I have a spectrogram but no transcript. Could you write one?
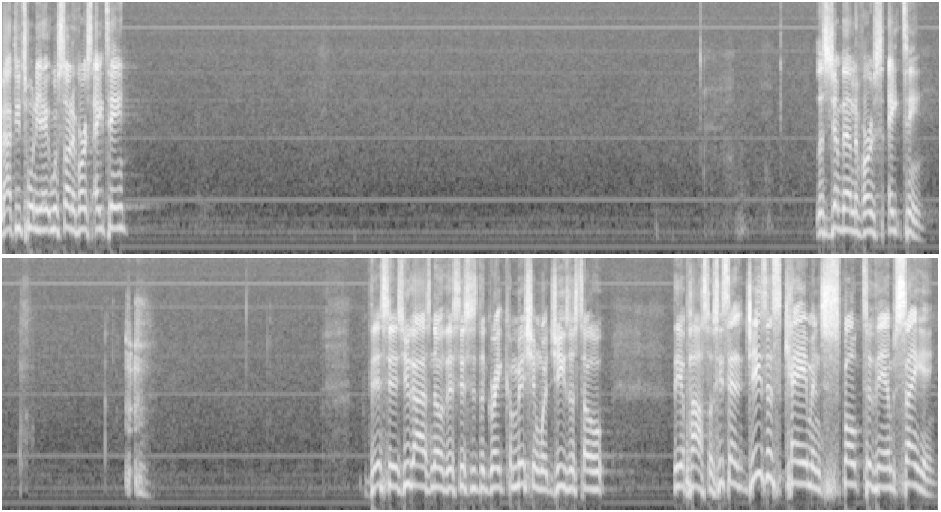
Matthew 28, we'll start at verse 18. Let's jump down to verse 18. this is, you guys know this, this is the Great Commission, what Jesus told the apostles. He said, Jesus came and spoke to them, saying,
